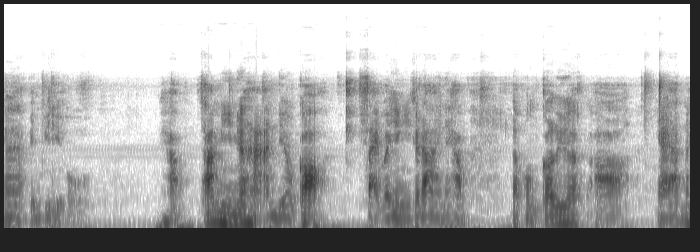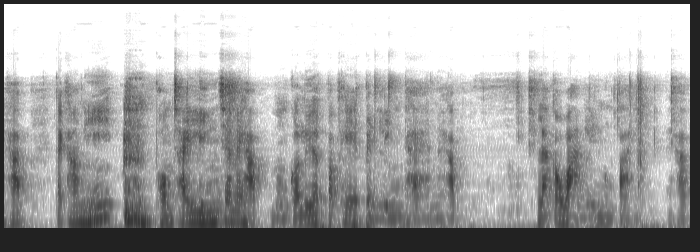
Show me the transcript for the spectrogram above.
อ่าเป็นวิดีโอนะครับ ถ้ามีเนื้อหาอันเดียวก็ใส่ไว้อย่างนี้ก็ได้นะครับ แล้วผมก็เลือกอ add นะครับ แต่คราวนี้ ผมใช้ลิงก์ใช่ไหมครับ ผมก็เลือกประเภทเป็นลิงก์แทนนะครับ แล้วก็วางลิงก์ลงไปนะครับ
